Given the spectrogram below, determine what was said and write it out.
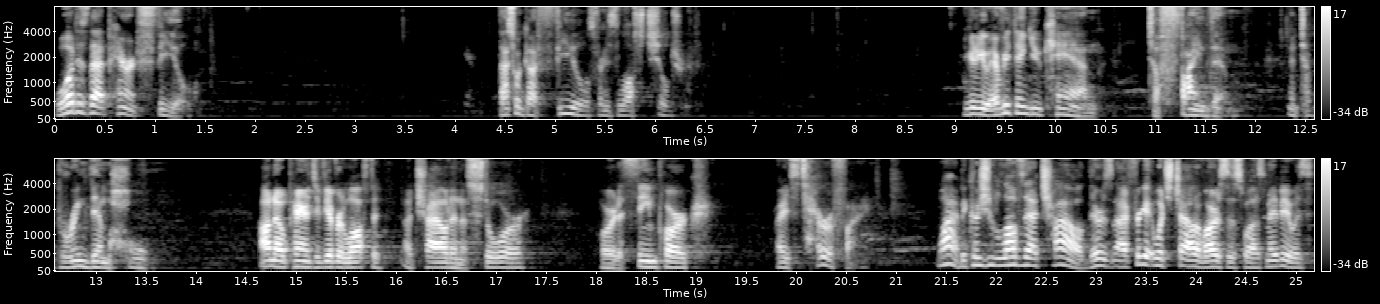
What does that parent feel? That's what God feels for his lost children. You're going to do everything you can to find them and to bring them home. I don't know, parents, if you ever lost a, a child in a store or at a theme park, right? It's terrifying. Why? Because you love that child. There's, I forget which child of ours this was. Maybe it was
